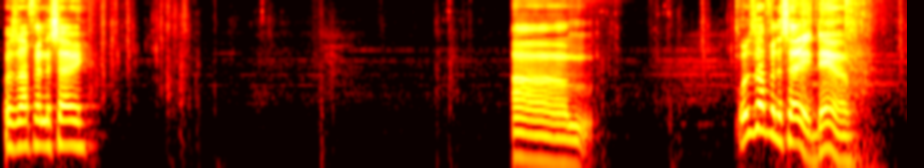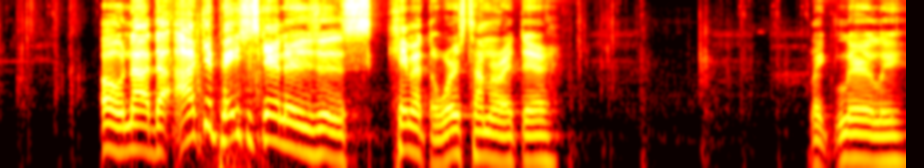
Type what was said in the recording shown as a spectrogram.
What was I finna say? Um, what was I finna say? Damn. Oh, nah, the occupation scanner just came at the worst time right there. Like, literally.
